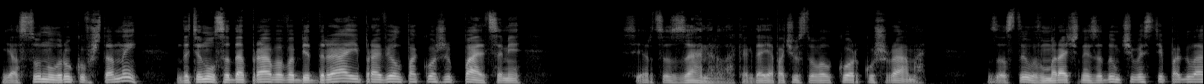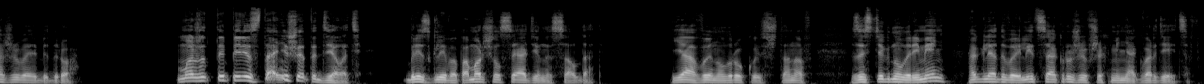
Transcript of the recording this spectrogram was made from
Я сунул руку в штаны — дотянулся до правого бедра и провел по коже пальцами. Сердце замерло, когда я почувствовал корку шрама. Застыл в мрачной задумчивости, поглаживая бедро. «Может, ты перестанешь это делать?» — брезгливо поморщился один из солдат. Я вынул руку из штанов, застегнул ремень, оглядывая лица окруживших меня гвардейцев.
